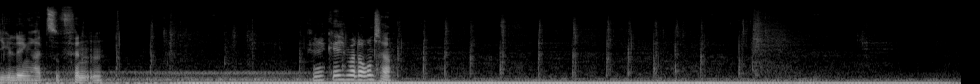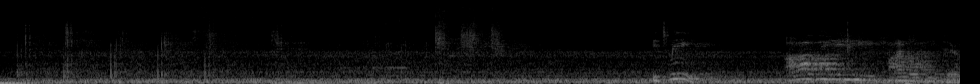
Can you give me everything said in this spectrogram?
die Gelegenheit zu finden. Okay, gehe ich mal da runter. It's me. Are the final details in place? Rennen die miteinander? Very handsome reward. Not that he fully understood the rarity of the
